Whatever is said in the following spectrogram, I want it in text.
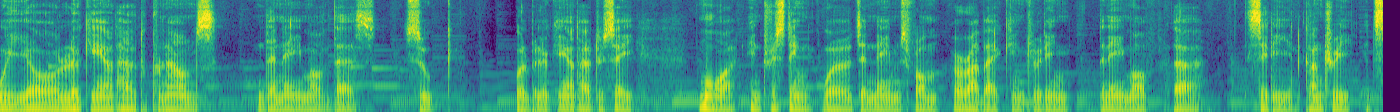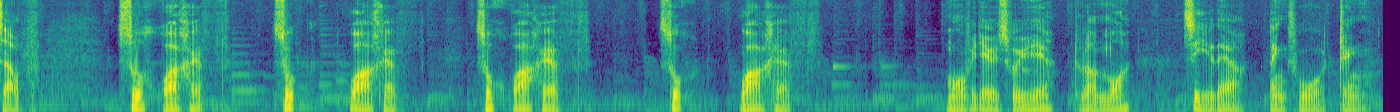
we are looking at how to pronounce the name of this souk. We'll be looking at how to say more interesting words and names from Arabic, including the name of the city and country itself. Souq Waqif. Souq Waqif. Souq Waqif. Souq Waqif. More videos for you here to learn more. See you there. Thanks for watching.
